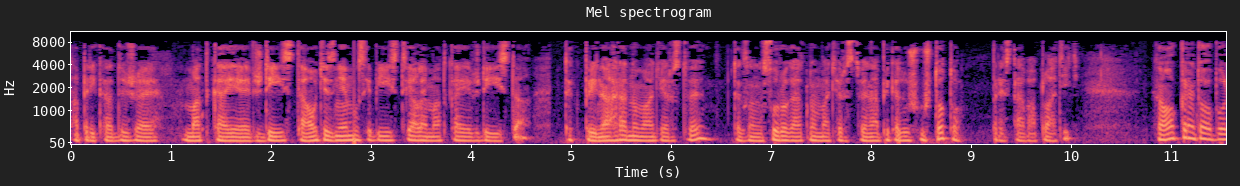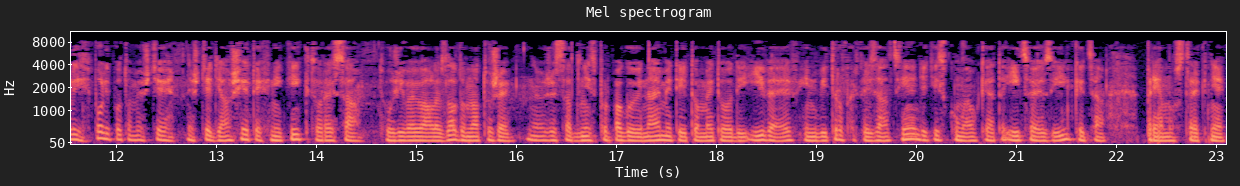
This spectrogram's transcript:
Napríklad, že matka je vždy istá, otec nemusí byť istý, ale matka je vždy istá. Tak pri náhradnom materstve, tzv. surogátnom materstve, napríklad už, už toto prestáva platiť. No okrem toho boli, boli potom ešte, ešte ďalšie techniky, ktoré sa používajú, ale vzhľadom na to, že, že sa dnes propagujú najmä tieto metódy IVF, in vitro fertilizácie, deti skúmavky a ICSI, keď sa priamo strekne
